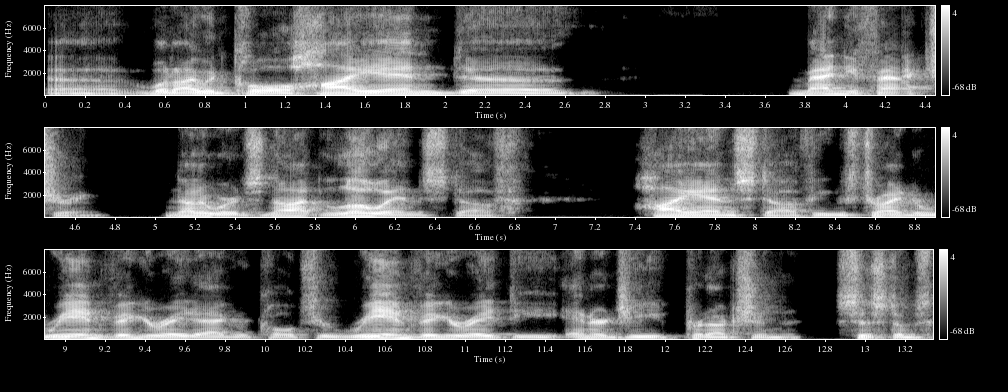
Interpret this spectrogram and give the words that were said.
uh, what I would call high end uh, manufacturing. In other words, not low end stuff, high end stuff. He was trying to reinvigorate agriculture, reinvigorate the energy production systems.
